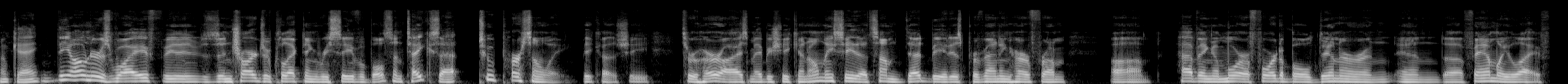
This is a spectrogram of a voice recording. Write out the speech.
okay. The owner's wife is in charge of collecting receivables and takes that too personally because she, through her eyes, maybe she can only see that some deadbeat is preventing her from um, having a more affordable dinner and and uh, family life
